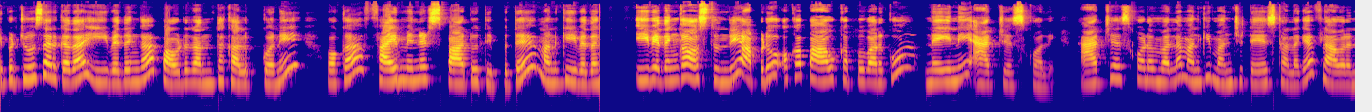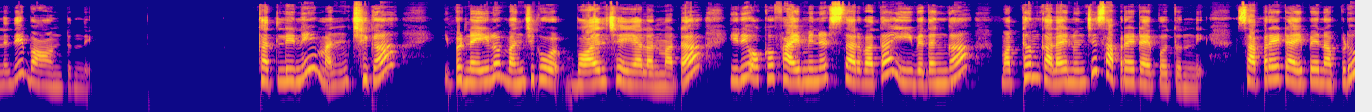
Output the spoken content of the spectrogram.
ఇప్పుడు చూసారు కదా ఈ విధంగా పౌడర్ అంతా కలుపుకొని ఒక ఫైవ్ మినిట్స్ పాటు తిప్పితే మనకి ఈ విధంగా ఈ విధంగా వస్తుంది. అప్పుడు ఒక పావు కప్పు వరకు నెయ్యిని యాడ్ చేసుకోవాలి. యాడ్ చేసుకోవడం వల్ల మనకి మంచి టేస్ట్ అలాగే ఫ్లేవర్ అనేది బాగుంటుంది. కత్లీని మంచిగా ఇప్పుడు నెయ్యిలో మంచిగా బాయిల్ చేయాలన్నమాట. ఇది ఒక ఫైవ్ మినిట్స్ తర్వాత ఈ విధంగా మొత్తం కళాయి నుంచి సపరేట్ అయిపోతుంది. సపరేట్ అయిపోయినప్పుడు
